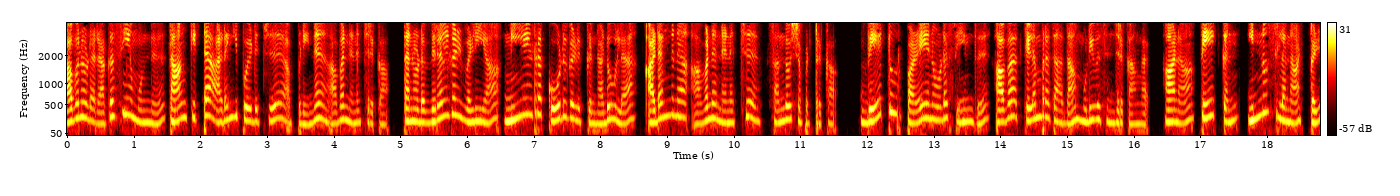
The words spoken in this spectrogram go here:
அவனோட ரகசியம் ஒண்ணு தாங்கிட்ட அடங்கி போயிடுச்சு அப்படின்னு அவன் நினைச்சிருக்கா. தன்னோட விரல்கள் வழியா நீள்ற கோடுகளுக்கு நடுவுல அடங்குன அவனை நினைச்சு சந்தோஷப்பட்டிருக்கா. வேட்டூர் பழையனோட சேர்ந்து அவ கிளம்புறதா தான் முடிவு செஞ்சிருக்காங்க. ஆனா தேக்கன் இன்னும் சில நாட்கள்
